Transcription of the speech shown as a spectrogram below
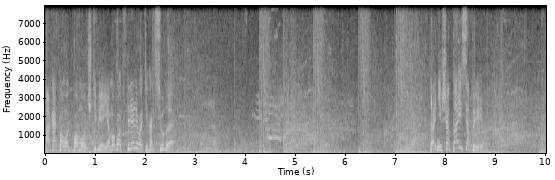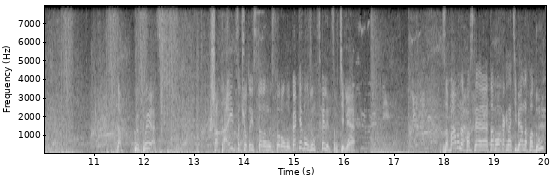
А как помог помочь тебе? Я могу отстреливать их отсюда? Да не шатайся ты! Да пипец! Шатается что-то из стороны в сторону. Как я должен целиться в тебя? Забавно, после того, как на тебя нападут...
